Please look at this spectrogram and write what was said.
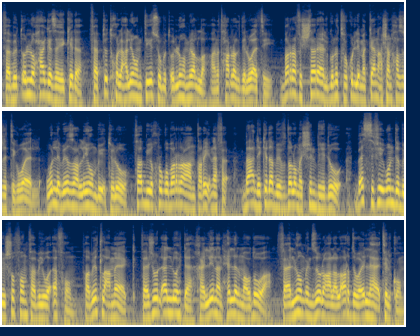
فبتقول له حاجة زي كده فبتدخل عليهم تيس وبتقول لهم يلا هنتحرك دلوقتي. بره في الشارع الجنود في كل مكان عشان حظر التجوال واللي بيظهر ليهم بيقتلوه فبيخرجوا بره عن طريق نفق. بعد كده بيفضلوا ماشيين بهدوء بس في جندي بيشوفهم فبيوقفهم فبيطلع ماك. فجول قال له اهدى خلينا نحل الموضوع. فقال لهم انزلوا على الأرض وإلا هقتلكم.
